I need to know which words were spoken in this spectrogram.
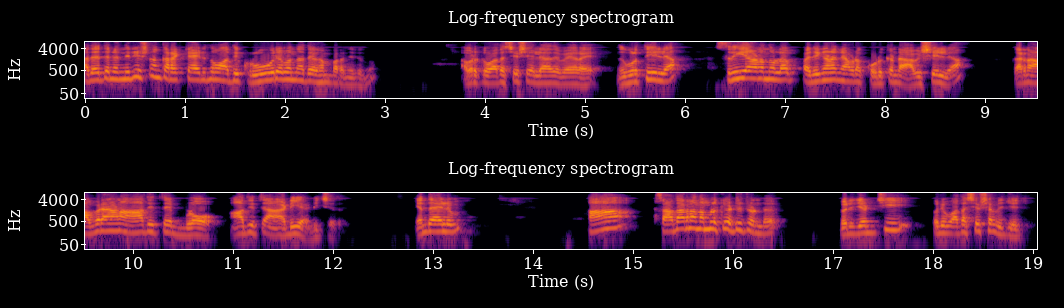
അദ്ദേഹത്തിന്റെ നിരീക്ഷണം കറക്റ്റ് ആയിരുന്നു. അതിക്രൂരമെന്ന് അദ്ദേഹം പറഞ്ഞിരുന്നു. അവർക്ക് വധശിക്ഷയല്ലാതെ വേറെ നിവൃത്തിയില്ല. സ്ത്രീയാണെന്നുള്ള പരിഗണന അവിടെ കൊടുക്കേണ്ട ആവശ്യമില്ല. കാരണം അവരാണ് ആദ്യത്തെ ബ്ലോ ആദ്യത്തെ അടി അടിച്ചത്. എന്തായാലും ആ സാധാരണ നമ്മൾ കേട്ടിട്ടുണ്ട്. ഒരു ജഡ്ജി ഒരു വധശിക്ഷ വിധി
